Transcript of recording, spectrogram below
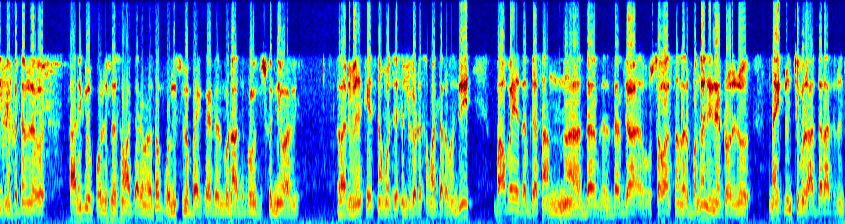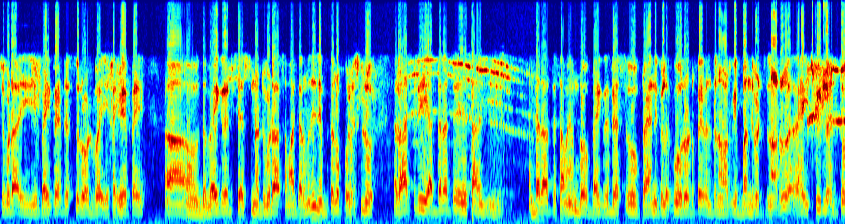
ఈ నేపథ్యంలో స్థానికులు పోలీసుల సమాచారం ఇవ్వడంతో పోలీసులు బైక్ రైడర్ కూడా అదుపులో తీసుకుని వారి వారి మీద కేసు నమోదు చేసినట్టు కూడా సమాచారం ఉంది. బాబాయ్ దర్గా దర్గా ఉత్సవాల సందర్భంగా నిన్నటి రోజు నైట్ నుంచి కూడా అర్ధరాత్రి నుంచి కూడా ఈ బైక్ రైడర్స్ రోడ్ పై హైవే పై ఆ, బైక్ రైడ్ చేస్తున్నట్టు కూడా సమాచారం ఉంది. నిమిత్తంలో పోలీసులు రాత్రి అర్ధరాత్రి అర్ధరాత్రి సమయంలో బైక్ రైడర్స్ ప్రయాణికులకు రోడ్డుపై వెళ్తున్న వారికి ఇబ్బంది పెడుతున్నారు. హై స్పీడ్లో వెళ్తూ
